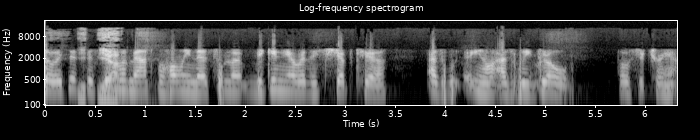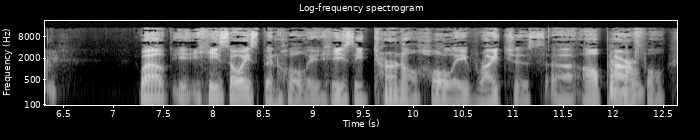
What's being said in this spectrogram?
so is it the yeah. same amount of holiness from the beginning of the relationship to as we, you know as we grow closer to Him? Well, he's always been holy. He's eternal, holy, righteous, uh, all uh-huh. powerful. Uh-huh.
